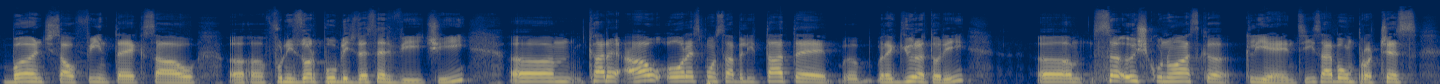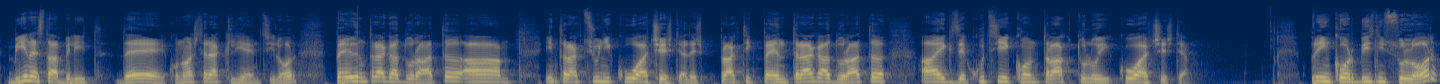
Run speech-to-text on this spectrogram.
bănci sau fintech sau uh, uh furnizori publici de servicii, uh, care au o responsabilitate uh, regulatory Um, să își cunoască clienții, să aibă un proces bine stabilit de cunoașterea clienților pe întreaga durată a interacțiunii cu aceștia. Deci, practic, pe întreaga durată a execuției contractului cu aceștia. Prin core business-ul lor,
